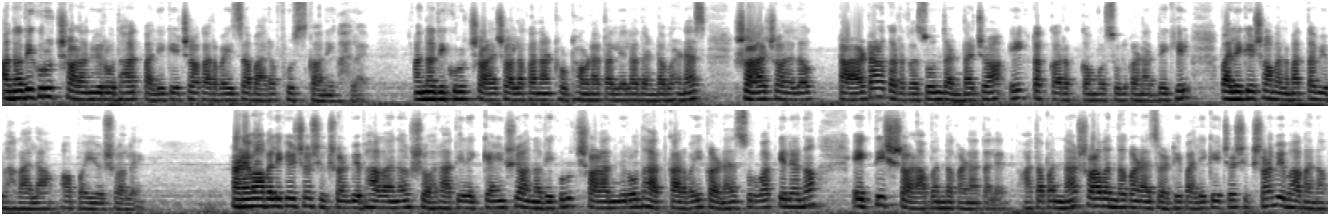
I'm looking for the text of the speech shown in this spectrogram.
अनधिकृत शाळांविरोधात पालिकेच्या कारवाईचा बारा फुसका निघालाय. अनधिकृत शाळा चालकांना ठोठावण्यात आलेला दंड भरण्यास शाळा चालक टाळाटाळ करत असून दंडाच्या एक टक्का रक्कम वसूल करण्यात देखील पालिकेच्या मालमत्ता विभागाला अपयश आलंय. ठाणे महापालिकेच्या शिक्षण विभागानं शहरातील एक्क्याऐंशी अनधिकृत शाळांविरोधात कारवाई करण्यास सुरुवात केल्यानं एकतीस शाळा बंद करण्यात आल्यात. आता पन्नास शाळा बंद करण्यासाठी पालिकेच्या शिक्षण विभागानं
